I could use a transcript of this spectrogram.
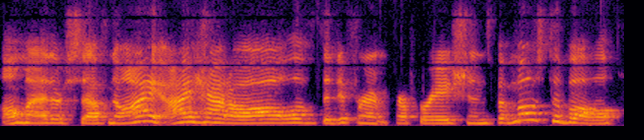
all my other stuff. No, I I had all of the different preparations, but most of all,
